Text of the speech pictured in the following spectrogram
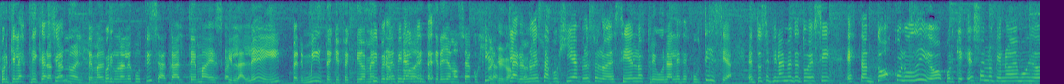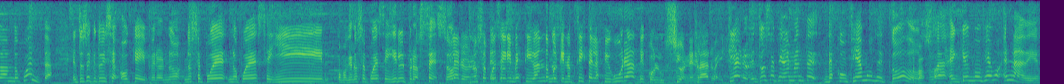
porque la Pero explicación. acá no es el tema del Tribunal de Justicia, acá el tema es que la ley permite que efectivamente Sí, pero esto- finalmente esta querella no sea acogida. Claro, no es acogida, pero eso lo decían los tribunales de justicia. Entonces, finalmente tú decís, están todos coludidos, porque eso es lo que nos hemos ido dando cuenta. Entonces, que tú dices, ok, pero no, no se puede, no puede seguir, como que no se puede seguir el proceso. Claro, no se puede seguir investigando porque no existe la figura de colusión en Claro, nuestro país. claro, entonces finalmente desconfiamos de todo. ¿Qué O sea, ¿en quién confiamos? En nadie.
